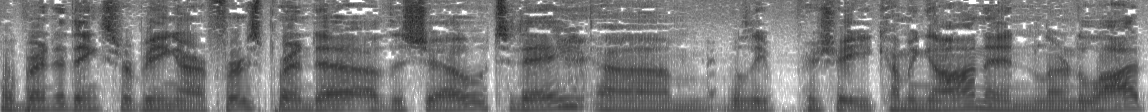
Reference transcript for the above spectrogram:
Well, Brenda, thanks for being our first Brenda of the show today. Um, really appreciate you coming on and learned a lot,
